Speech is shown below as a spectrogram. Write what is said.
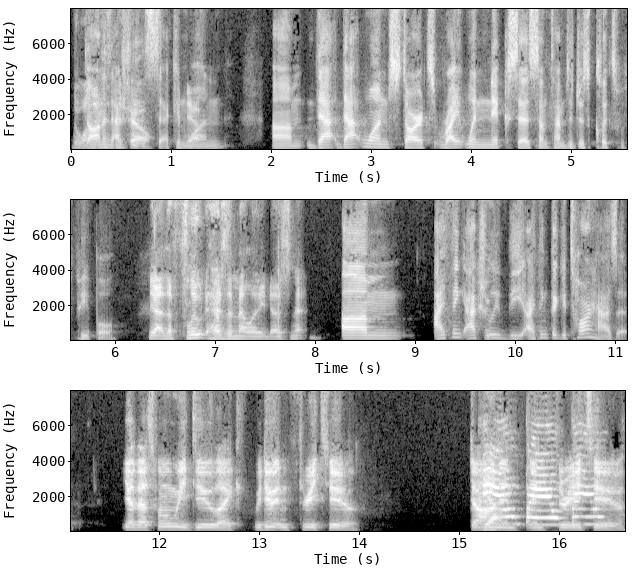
The one Dawn is the actually the second Yeah. one. Um, that that one starts right when Nick says sometimes it just clicks with people. Yeah, the flute has the melody, doesn't it? Um, I think actually the I think the guitar has it. Yeah, that's when we do like we do it in three two. Dawn Yeah. in, in three two.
